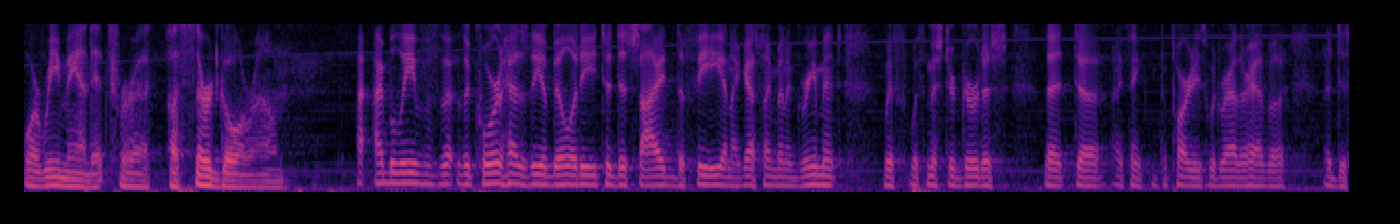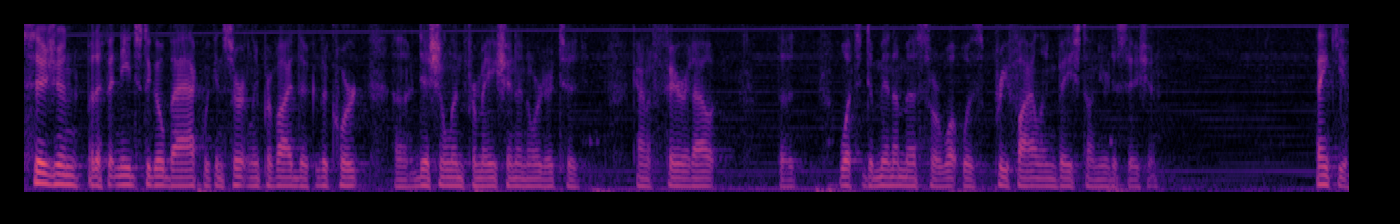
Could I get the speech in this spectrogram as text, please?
or remand it for a, a third go-around? I, I believe the, the court has the ability to decide the fee, and I guess I'm in agreement with, with Mr. Geerdes that uh, I think the parties would rather have a, a decision, but if it needs to go back, we can certainly provide the, the court uh, additional information in order to kind of ferret out the, what's de minimis or what was pre-filing based on your decision. Thank you.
